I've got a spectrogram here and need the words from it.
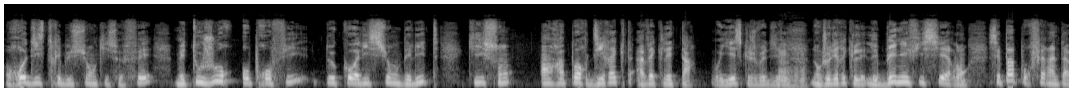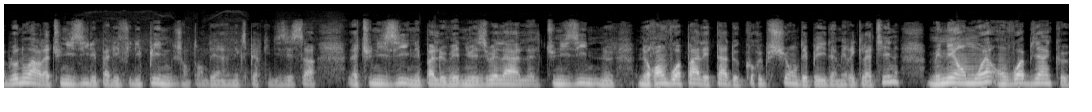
redistribution qui se fait, mais toujours au profit de coalitions d'élites qui sont en rapport direct avec l'État. Vous voyez ce que je veux dire mhm. Donc je dirais que les bénéficiaires, donc c'est pas pour faire un tableau noir. La Tunisie n'est pas les Philippines. J'entendais un expert qui disait ça. La Tunisie n'est pas le Venezuela. La Tunisie ne, ne renvoie pas à l'état de corruption des pays d'Amérique latine. Mais néanmoins, on voit bien que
